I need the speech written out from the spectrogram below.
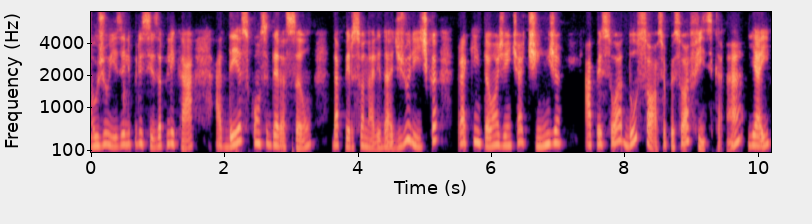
o juiz ele precisa aplicar a desconsideração da personalidade jurídica para que então a gente atinja a pessoa do sócio, a pessoa física, né? E aí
